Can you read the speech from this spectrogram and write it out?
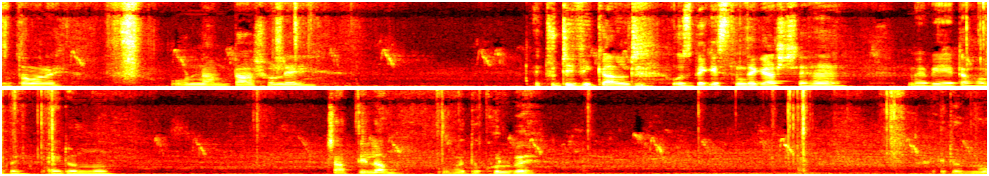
ও তো আমার ওর নামটা আসলে একটু ডিফিকাল্ট উজবেকিস্তান থেকে আসছে হ্যাঁ? মেবি এটা হবে আই ডোন্ট নো চাপ দিলাম হয়তো খুলবে। আই ডোন্ট নো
